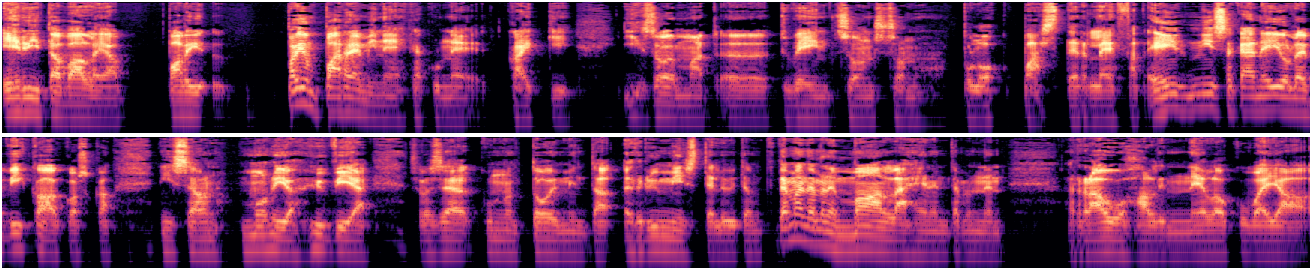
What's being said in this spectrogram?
eri tavalla ja pali, paljon paremmin ehkä kuin ne kaikki isoimmat äh, Dwayne Johnson blockbuster-leffat. Ei, niissäkään ei ole vikaa, koska niissä on monia hyviä sellaisia kunnon toimintarymistelyitä, mutta tämä on tämmöinen maanläheinen, tämmöinen rauhallinen elokuva ja,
